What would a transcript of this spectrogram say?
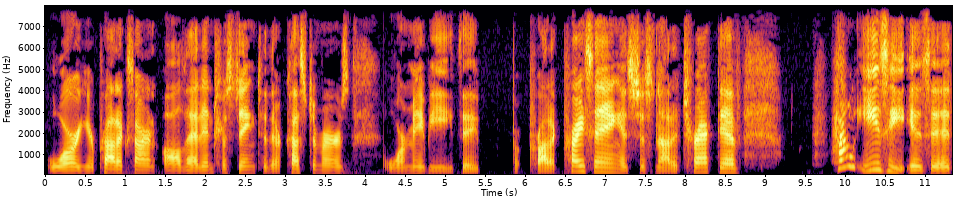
or your products aren't all that interesting to their customers, or maybe the product pricing is just not attractive. How easy is it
